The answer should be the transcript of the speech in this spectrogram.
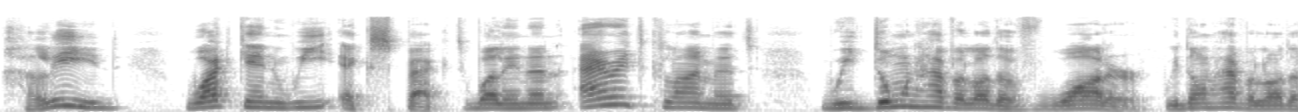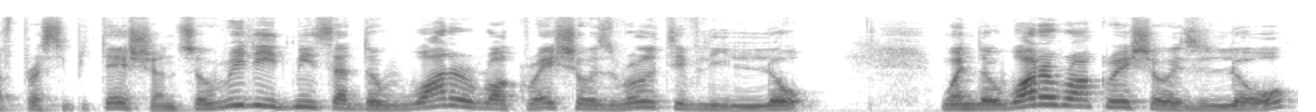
Khalid, what can we expect? Well, in an arid climate, we don't have a lot of water. We don't have a lot of precipitation. So really it means that the water rock ratio is relatively low. When the water rock ratio is low,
